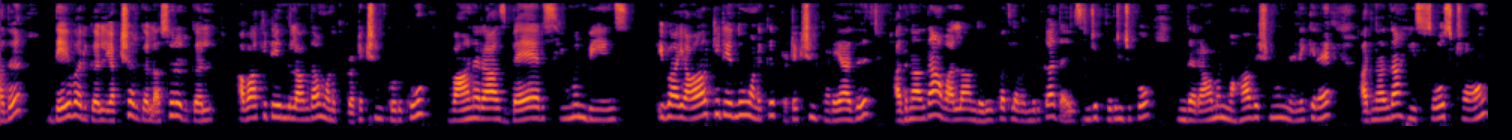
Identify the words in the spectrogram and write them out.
அது தேவர்கள் யக்ஷர்கள் அசுரர்கள் அவாகிட்டேருந்துலாம் தான் உனக்கு ப்ரொடெக்ஷன் கொடுக்கும். வானராஸ் பேர்ஸ் ஹியூமன் பீயிங்ஸ் இவா யார்கிட்டேருந்தும் உனக்கு ப்ரொடெக்ஷன் கிடையாது. அதனால்தான் அவெல்லாம் அந்த ரூபத்தில் வந்திருக்கா. தயவு செஞ்சு புரிஞ்சுக்கோ. இந்த ராமன் மகாவிஷ்ணுன்னு நினைக்கிறேன். அதனால்தான் ஹீ சோ ஸ்ட்ராங்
